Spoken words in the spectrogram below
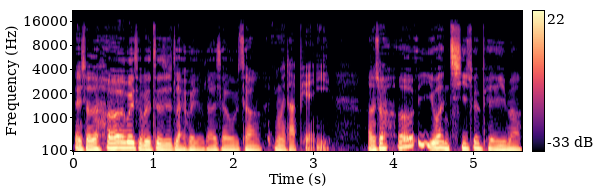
那时候说哈，为什么这次来回的搭商务舱？因为它便宜。他说哦，一万七算便宜吗？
